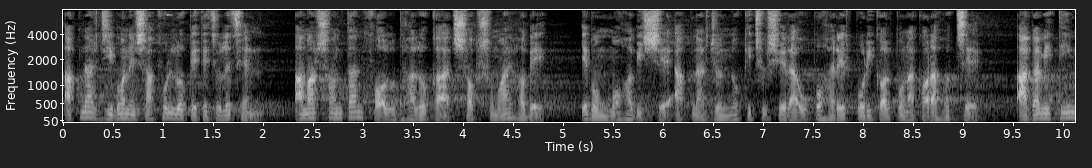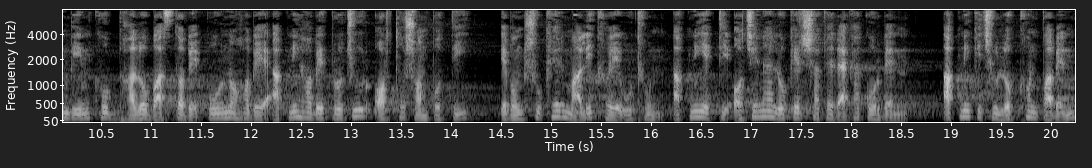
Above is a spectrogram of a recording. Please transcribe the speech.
আপনার জীবনে সাফল্য পেতে চলেছেন। আমার সন্তান ফল ভালো কাজ সব সময় হবে এবং মহাবিশ্বে আপনার জন্য কিছু সেরা উপহারের পরিকল্পনা করা হচ্ছে। আগামী তিন দিন খুব ভালো বাস্তবে পূর্ণ হবে, আপনি হবে প্রচুর অর্থ সম্পত্তি এবং সুখের মালিক হয়ে উঠুন, আপনি একটি অচেনা লোকের সাথে দেখা করবেন, আপনি কিছু লক্ষণ পাবেন,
